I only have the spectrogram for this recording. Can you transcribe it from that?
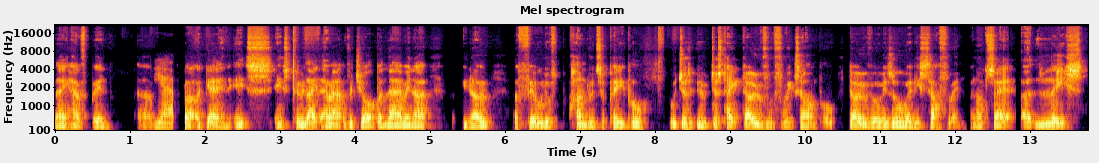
they have been. Um, yeah. But again, it's it's too late. They're out of a job and they're in a you know a field of hundreds of people. Or just just take Dover for example. Dover is already suffering, and I'd say at least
